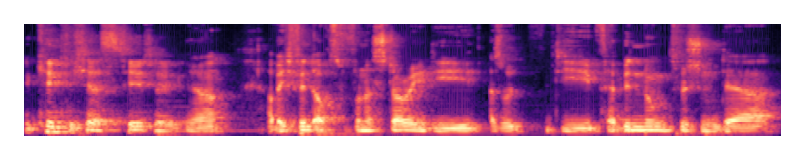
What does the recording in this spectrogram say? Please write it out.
eine kindliche Ästhetik. Ja, aber ich finde auch so von der Story, die, also die Verbindung zwischen der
